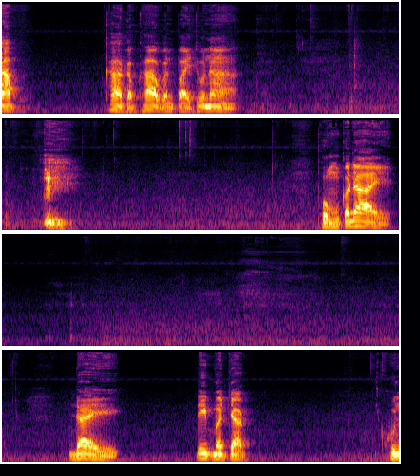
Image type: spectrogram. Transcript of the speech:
รับค่ากับข้าวกันไปทั่วหน้า ผมก็ได้ ได้ติบมาจากคุณ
